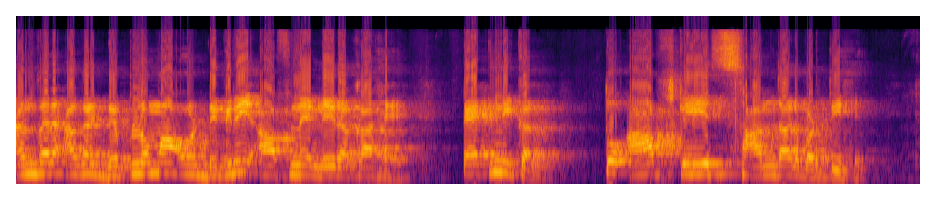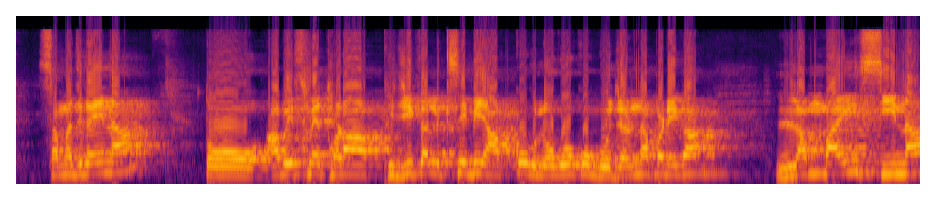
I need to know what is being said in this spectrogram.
अंदर अगर डिप्लोमा और डिग्री आपने ले रखा है टेक्निकल तो आपके लिए शानदार बढ़ती है। समझ गए ना? तो अब इसमें थोड़ा फ़िज़िकल से भी आपको लोगों को गुजरना पड़ेगा। लंबाई, सीना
